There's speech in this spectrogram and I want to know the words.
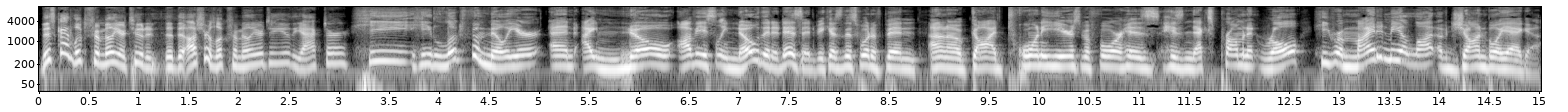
This guy looked familiar too. Did, did the usher look familiar to you? The actor? he he looked familiar, and I know, obviously, know that it isn't because this would have been I don't know, God, twenty years before his his next prominent role. He reminded me a lot of John Boyega.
